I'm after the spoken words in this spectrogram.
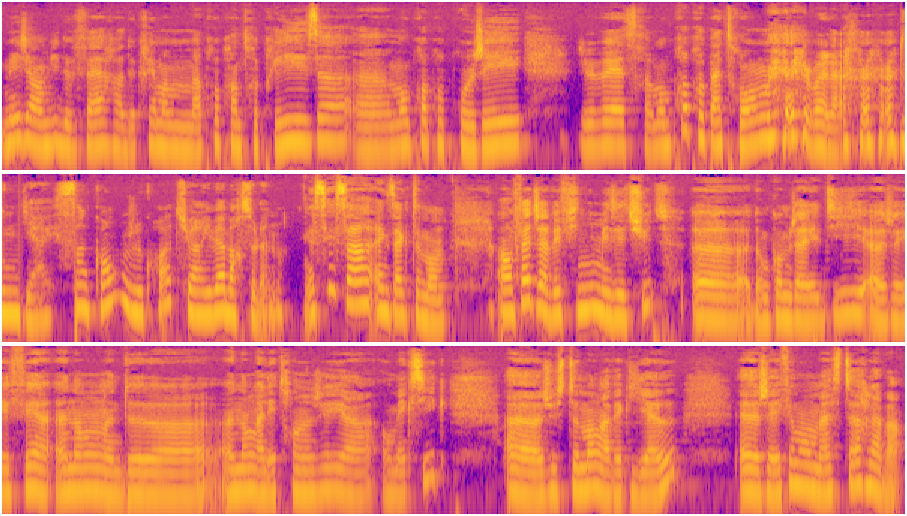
mais j'ai envie de faire, de créer mon- ma propre entreprise, euh, mon propre projet. Je vais être mon propre patron, voilà. Donc il y a cinq ans, je crois, tu es arrivée à Barcelone. C'est ça, exactement. En fait, j'avais fini mes études. euh, donc, comme j'avais dit, euh, j'avais fait un an de euh, un an à l'étranger euh, au Mexique, euh, justement avec l'IAE. Euh, j'avais fait mon master là-bas.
